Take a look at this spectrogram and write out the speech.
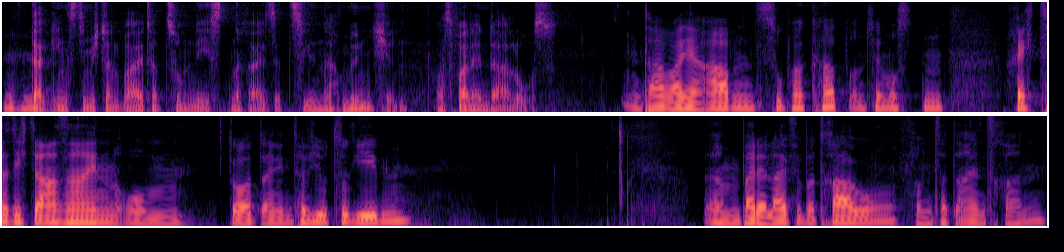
Mhm. Da ging es nämlich dann weiter zum nächsten Reiseziel nach München. Was war denn da los? Da war ja abends Supercup und wir mussten rechtzeitig da sein, um dort ein Interview zu geben. Ähm, bei der Live-Übertragung von Sat1 ran.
